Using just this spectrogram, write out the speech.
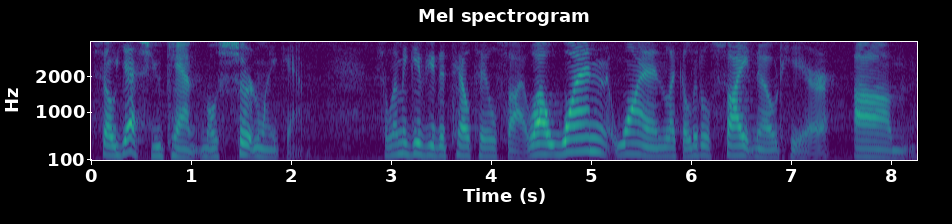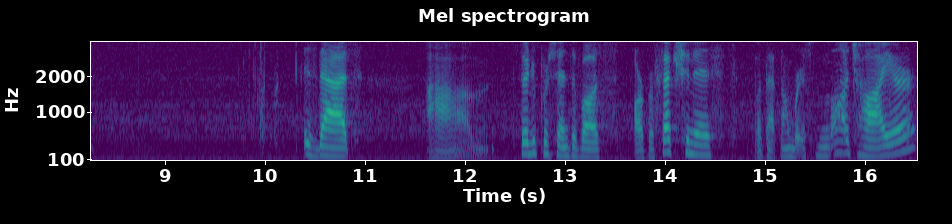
so yes, you can, most certainly can. So let me give you the telltale sign. Well, one, one like a little side note here, um, is that 30% um, of us are perfectionists, but that number is much higher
